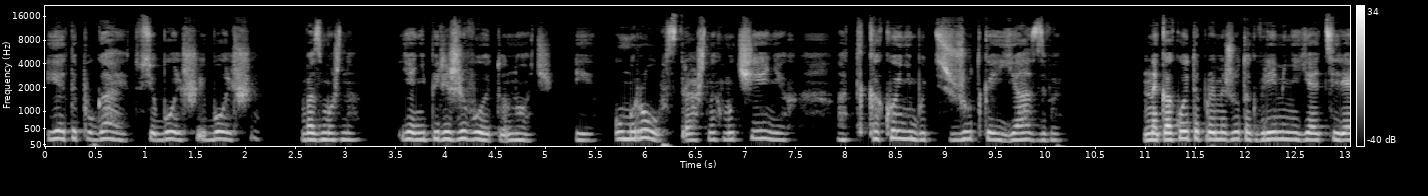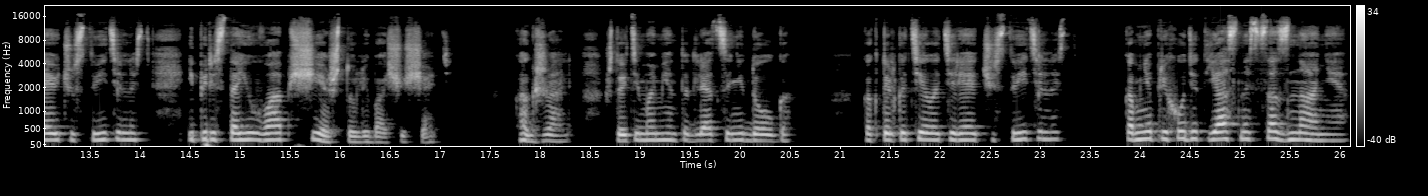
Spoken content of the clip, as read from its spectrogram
и это пугает все больше и больше. Возможно, я не переживу эту ночь и умру в страшных мучениях от какой-нибудь жуткой язвы. На какой-то промежуток времени я теряю чувствительность и перестаю вообще что-либо ощущать. Как жаль, что эти моменты длятся недолго. Как только тело теряет чувствительность, ко мне приходит ясность сознания,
